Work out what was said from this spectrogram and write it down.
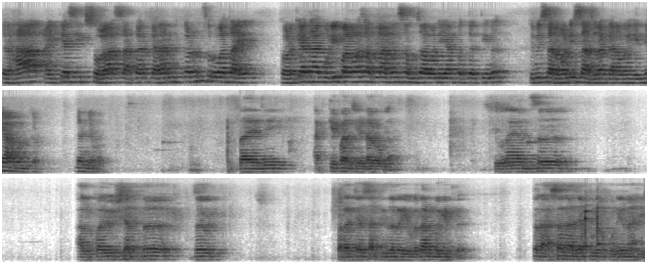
तर हा ऐतिहासिक सोहळा सातारकरांकडून सुरुवात आहे. थोडक्यात हा गुढीपाडवाच आपला आपण समजावा आणि या पद्धतीनं तुम्ही सर्वांनी साजरा करावा हे मी आवाहन करतो. धन्यवाद. शिवरायांनी अटकेपार झेंडा रोवला. शिवरायांचं अल्पायुष्यातलं जर स्वराज्यासाठी जर योगदान बघितलं तर असा राजा पुन्हा होणे नाही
